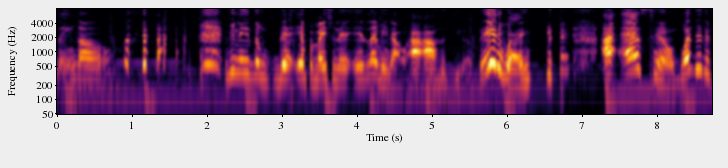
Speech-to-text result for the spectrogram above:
single. if you need them the information, and let me know. I, will hook you up. Anyway, I asked him, what did it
